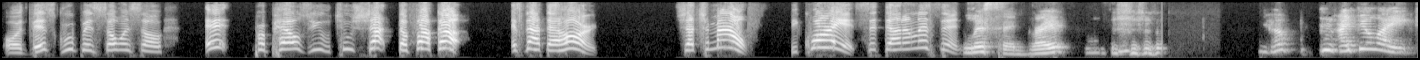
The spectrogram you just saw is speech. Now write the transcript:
or this group is so and so, it propels you to shut the fuck up. It's not that hard. Shut your mouth. Be quiet. Sit down and listen. Listen, right? Yep. I feel like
